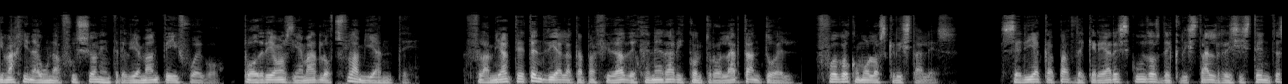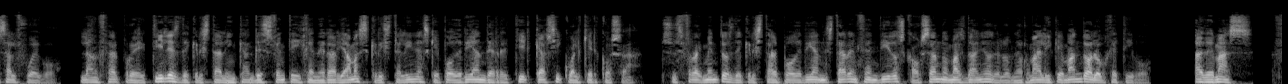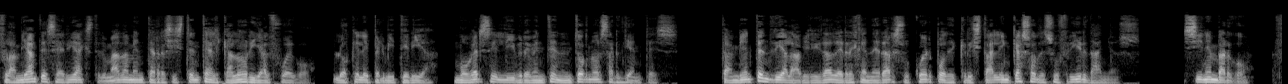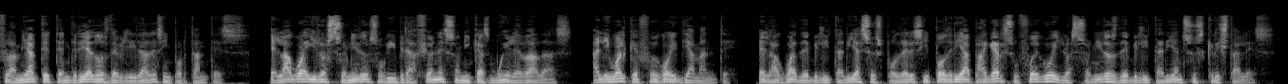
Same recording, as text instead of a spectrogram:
Imagina una fusión entre diamante y fuego, podríamos llamarlo flameante. Flameante tendría la capacidad de generar y controlar tanto el fuego como los cristales. Sería capaz de crear escudos de cristal resistentes al fuego, lanzar proyectiles de cristal incandescente y generar llamas cristalinas que podrían derretir casi cualquier cosa. Sus fragmentos de cristal podrían estar encendidos causando más daño de lo normal y quemando al objetivo. Además, Flameante sería extremadamente resistente al calor y al fuego, lo que le permitiría moverse libremente en entornos ardientes. También tendría la habilidad de regenerar su cuerpo de cristal en caso de sufrir daños. Sin embargo, Flameante tendría dos debilidades importantes, el agua y los sonidos o vibraciones sónicas muy elevadas, al igual que fuego y diamante. El agua debilitaría sus poderes y podría apagar su fuego y los sonidos debilitarían sus cristales.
